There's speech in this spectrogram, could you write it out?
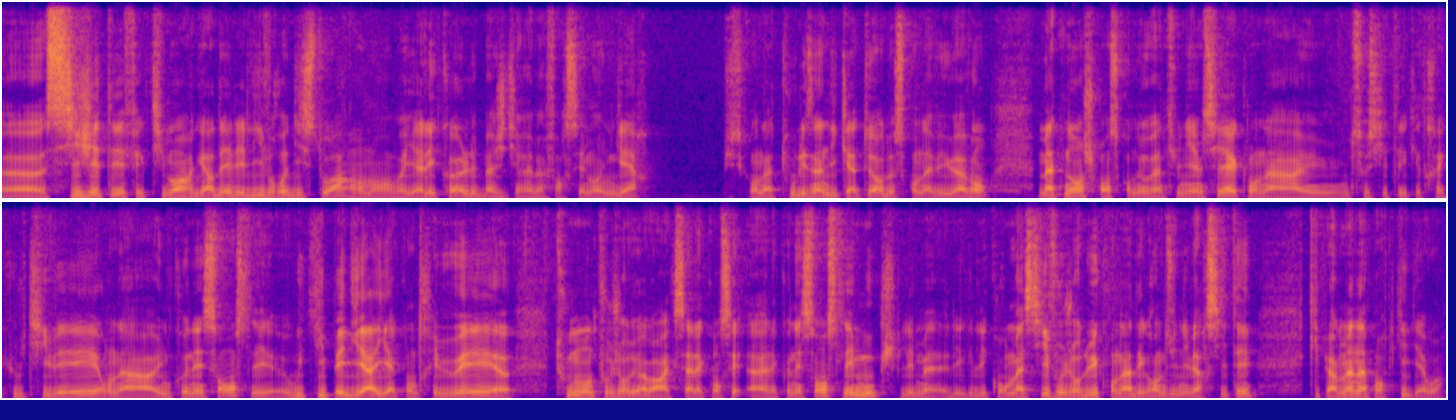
Euh, si j'étais effectivement à regarder les livres d'histoire, hein, on m'a envoyé à l'école, bah, je dirais bah, forcément une guerre, puisqu'on a tous les indicateurs de ce qu'on avait eu avant. Maintenant, je pense qu'on est au XXIe siècle, on a une société qui est très cultivée, on a une connaissance, Wikipédia y a contribué, euh, tout le monde peut aujourd'hui avoir accès à la, connaissance, les MOOC, les, cours massifs aujourd'hui qu'on a des grandes universités, qui permettent à n'importe qui d'y avoir.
